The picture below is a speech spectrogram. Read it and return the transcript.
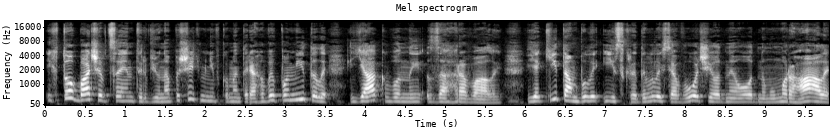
І хто бачив це інтерв'ю? Напишіть мені в коментарях. Ви помітили, як вони загравали, які там були іскри, дивилися в очі одне одному, моргали.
